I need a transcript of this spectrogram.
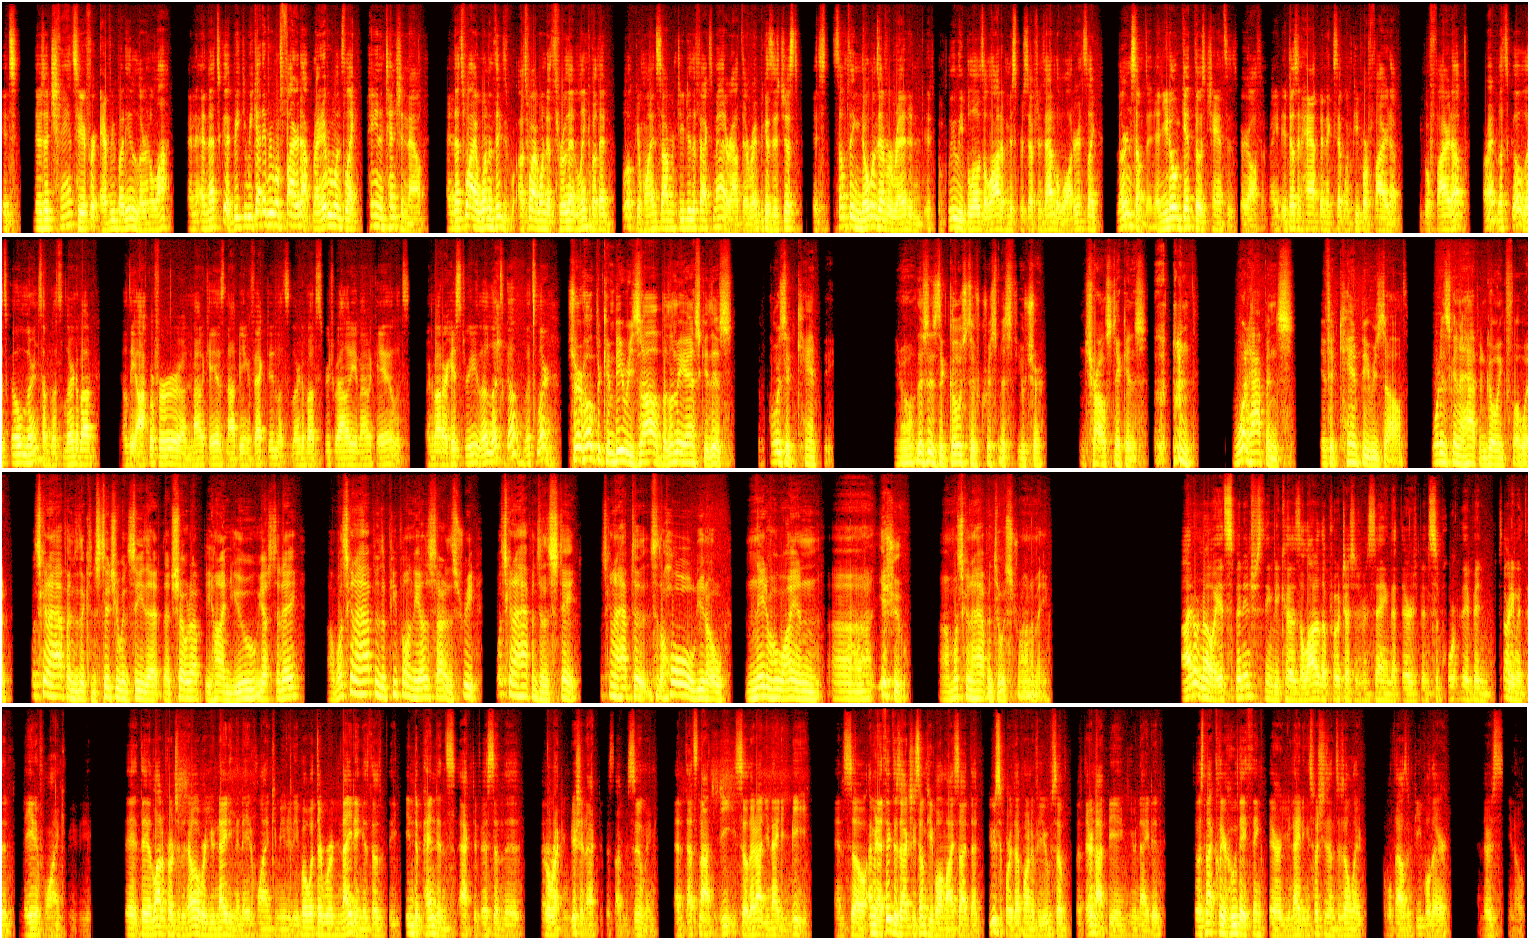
it's there's a chance here for everybody to learn a lot, and and that's good. We, we got everyone fired up, right? Everyone's like paying attention now, and that's why one of the things. That's why I wanted to throw that link about that book and Hawaiian sovereignty do the facts matter out there, right? Because it's just it's something no one's ever read, and it completely blows a lot of misperceptions out of the water. It's like learn something, and you don't get those chances very often, right? It doesn't happen except when people are fired up. People fired up. All right, let's go. Let's go learn something. Let's learn about you know, the aquifer on Mauna Kea is not being affected. Let's learn about the spirituality of Mauna Kea. Let's learn about our history. Let- Let's go. Let's learn. Sure hope it can be resolved, but let me ask you this. Suppose it can't be. You know, this is the ghost of Christmas future in Charles Dickens. what happens if it can't be resolved? What is going to happen going forward? What's going to happen to the constituency that, that showed up behind you yesterday? Uh, what's going to happen to the people on the other side of the street? What's going to happen to the state? What's going to happen to, to the whole, you know, Native Hawaiian uh, issue? Um, what's going to happen to astronomy? I don't know. It's been interesting because a lot of the protesters have been saying that there's been support. They've been starting with the Native Hawaiian community. They, they, a lot of protesters say, oh, we're uniting the Native Hawaiian community. But what they're uniting is the, the independence activists and the federal recognition activists, I'm assuming. And that's not me. So they're not uniting me. And so, I mean, I think there's actually some people on my side that do support that point of view, so but they're not being united. So it's not clear who they think they're uniting, especially since there's only a couple thousand people there. And there's, you know,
